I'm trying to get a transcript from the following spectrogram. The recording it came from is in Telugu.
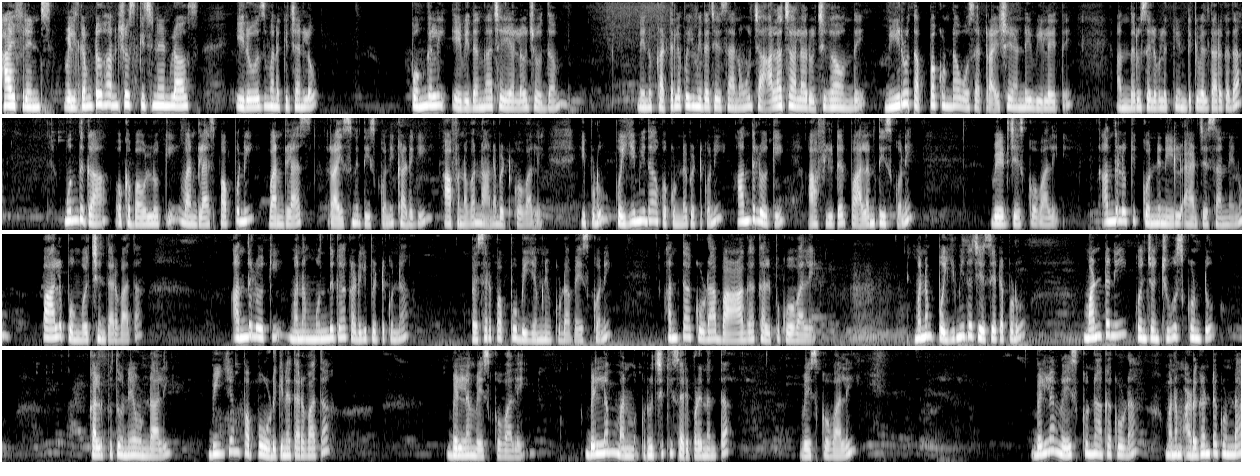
Hi friends welcome to Hanshu's kitchen and blogs. ఈరోజు మన కిచెన్లో పొంగలి ఏ విధంగా చేయాలో చూద్దాం. నేను కట్టెల పొయ్యి మీద చేశాను చాలా చాలా రుచిగా ఉంది. మీరు తప్పకుండా ఓసారి ట్రై చేయండి వీలైతే. అందరూ సెలవులకి ఇంటికి వెళ్తారు కదా. ముందుగా ఒక బౌల్లోకి వన్ గ్లాస్ పప్పుని వన్ గ్లాస్ రైస్ని తీసుకొని కడిగి హాఫ్ అన్ అవర్ నానబెట్టుకోవాలి. ఇప్పుడు పొయ్యి మీద ఒక కుండ పెట్టుకొని అందులోకి హాఫ్ లీటర్ పాలను తీసుకొని వేడి చేసుకోవాలి. అందులోకి కొన్ని నీళ్ళు యాడ్ చేశాను నేను. పాలు పొంగొచ్చిన తర్వాత అందులోకి మనం ముందుగా కడిగి పెట్టుకున్న పెసరపప్పు బియ్యంని కూడా వేసుకొని అంతా కూడా బాగా కలుపుకోవాలి. మనం పొయ్యి మీద చేసేటప్పుడు మంటని కొంచెం చూసుకుంటూ కలుపుతూనే ఉండాలి. బియ్యం పప్పు ఉడికిన తర్వాత బెల్లం వేసుకోవాలి. బెల్లం మనం రుచికి సరిపడినంత వేసుకోవాలి. బెల్లం వేసుకున్నాక కూడా మనం అడగంటకుండా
